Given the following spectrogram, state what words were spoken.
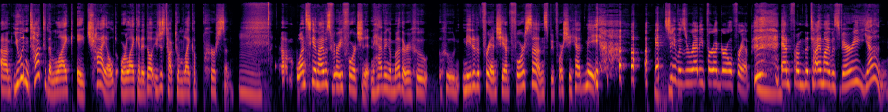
Um, you wouldn't talk to them like a child or like an adult. You just talk to them like a person. Mm. Um, once again, I was very fortunate in having a mother who who needed a friend. She had four sons before she had me. and she was ready for a girlfriend. And from the time I was very young,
